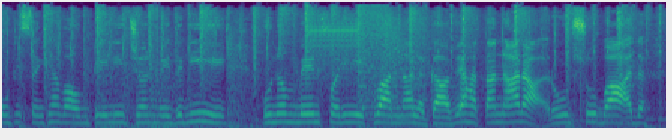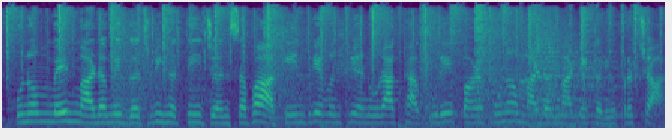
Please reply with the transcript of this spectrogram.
મોટી સંખ્યામાં ઉમટેલી જનમેદનીએ પૂનમબેન ફરી એકવાર ના લગાવ્યા હતા નારા. રોડ શો બાદ પૂનમબેન માડમે ગજવી હતી જનસભા. કેન્દ્રીય મંત્રી અનુરાગ ઠાકુરે પણ પૂનમ માડમ માટે કર્યો પ્રચાર.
